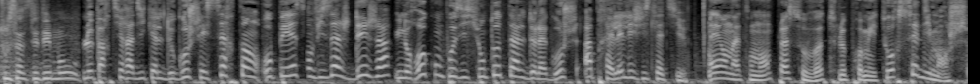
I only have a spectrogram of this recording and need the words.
Tout ça, c'est des mots. Le Parti radical de gauche et certains OPS envisagent déjà une recomposition totale de la gauche après les législatives. Et en attendant, place au vote. Le premier tour, c'est dimanche.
